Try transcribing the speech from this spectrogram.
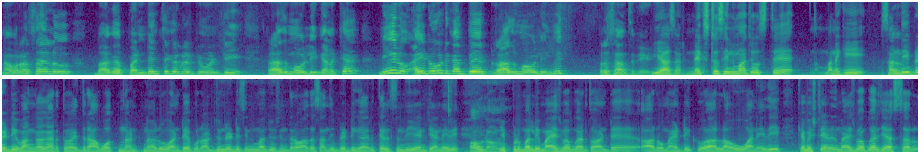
నవరసాలు బాగా పండించగలిగినటువంటి రాజమౌళి కనుక నేను I don't compare Rajamouli with Prashanth yeah sir next సినిమా చూస్తే మనకి సందీప్ రెడ్డి వంగ గారితో అయితే రాబోతుంది అంటున్నారు అంటే ఇప్పుడు అర్జున్ రెడ్డి సినిమా చూసిన తర్వాత సందీప్ రెడ్డి గారికి తెలిసింది ఏంటి అనేది. ఇప్పుడు మళ్ళీ మహేష్ బాబు గారితో అంటే ఆ రొమాంటిక్ ఆ లవ్ అనేది కెమిస్ట్రీ అనేది మహేష్ బాబు గారు చేస్తారు.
